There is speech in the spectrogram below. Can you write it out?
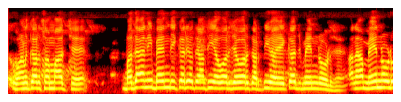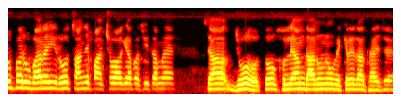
વણકર સમાજ છે. બધાની બેન દીકરીઓ ત્યાંથી અવર જવર કરતી હોય, એક જ મેઇન રોડ છે. અને આ મેઇન રોડ ઉપર ઊભા રહી રોજ સાંજે પાંચ છ વાગ્યા પછી તમે ત્યાં જુઓ તો ખુલ્લેઆમ દારૂનું વિક્રેતા થાય છે.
